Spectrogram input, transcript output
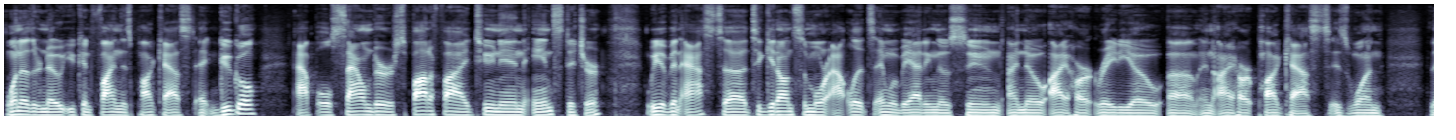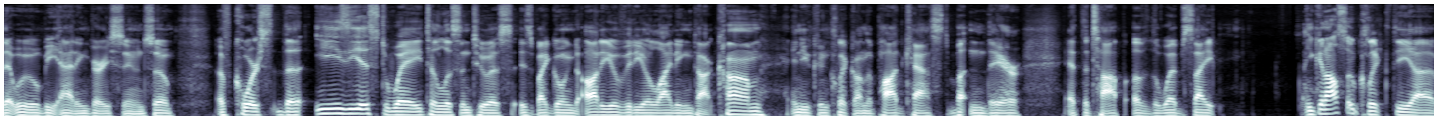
One other note you can find this podcast at Google. Apple, Sounder, Spotify, TuneIn, and Stitcher. We have been asked uh, to get on some more outlets, and we'll be adding those soon. I know iHeartRadio uh, and iHeart Podcasts is one that we will be adding very soon. So, of course, the easiest way to listen to us is by going to audiovideolighting.com and you can click on the podcast button there at the top of the website. You can also click the uh,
